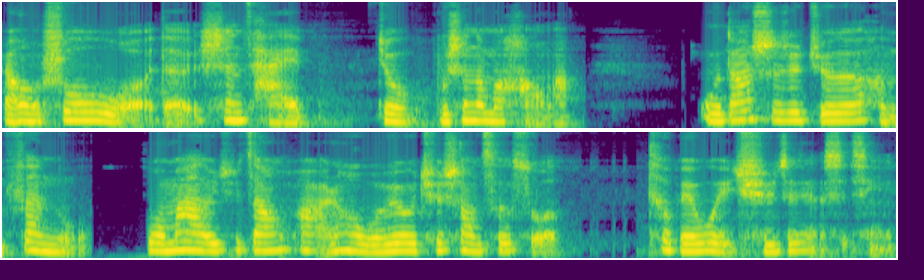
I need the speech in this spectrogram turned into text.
然后说我的身材就不是那么好嘛。我当时就觉得很愤怒，我骂了一句脏话，然后我又去上厕所，特别委屈这件事情，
